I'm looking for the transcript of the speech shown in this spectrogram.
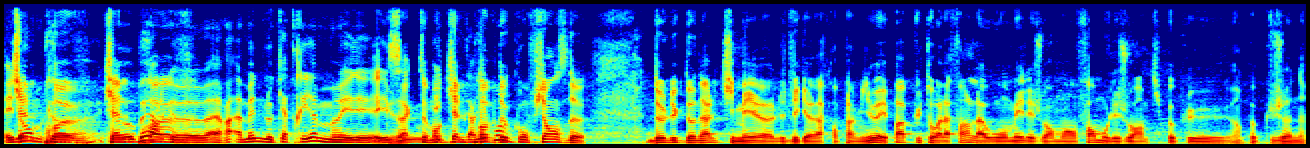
énorme quelle que, euh, amène le quatrième. Et, Exactement. quelle preuve de confiance de, de Luc Donald qui met euh, Ludwig Averk en plein milieu et pas plutôt à la fin, là où on met les joueurs moins en forme ou les joueurs un petit peu plus, un peu plus jeunes.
